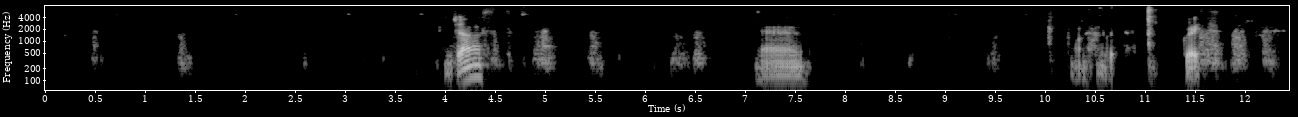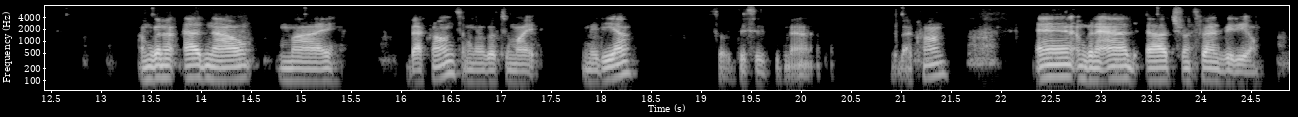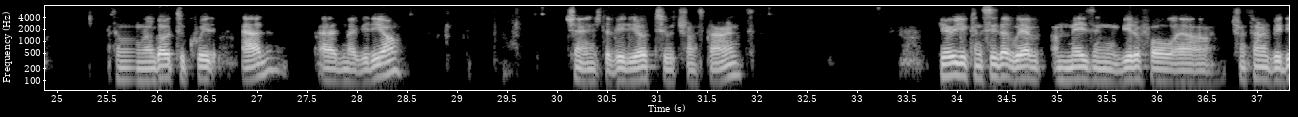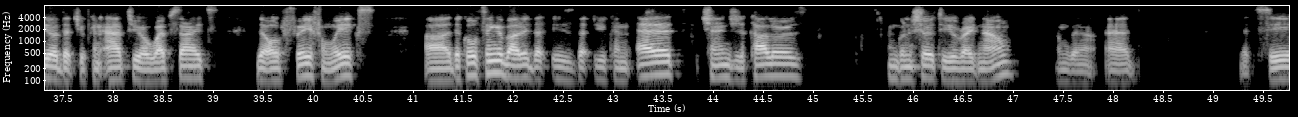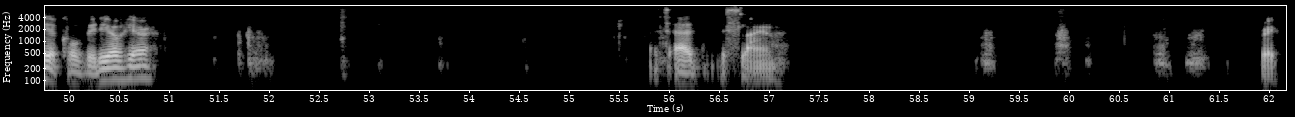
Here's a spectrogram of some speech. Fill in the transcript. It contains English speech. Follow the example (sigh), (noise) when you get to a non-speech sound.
Just and 100. Great. I'm going to add now my backgrounds. I'm gonna go to my media. So this is the, the background. And I'm gonna add a transparent video. So I'm gonna go to quick add, add my video, change the video to transparent. Here you can see that we have amazing, beautiful uh, transparent video that you can add to your websites. They're all free from Wix. Uh, the cool thing about it that is that you can edit, change the colors, I'm going to show it to you right now. I'm going to add, let's see, a cool video here. Let's add this line. Great.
